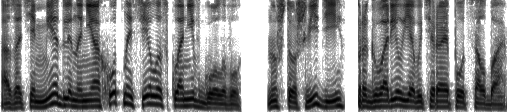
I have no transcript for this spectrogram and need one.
а затем медленно, неохотно села, склонив голову. «Ну что ж, веди», – проговорил я, вытирая пот со лба.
